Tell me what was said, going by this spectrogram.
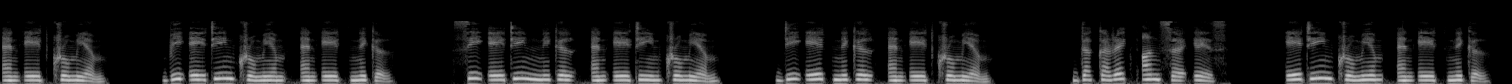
and 8 chromium, B 18 chromium and 8 nickel, C 18 nickel and 18 chromium, D 8 nickel and 8 chromium. The correct answer is 18 chromium and 8 nickel.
